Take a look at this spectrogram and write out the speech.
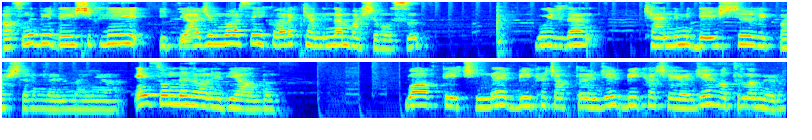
Aslında bir değişikliğe ihtiyacın varsa ilk olarak kendinden başlamalısın. Bu yüzden kendimi değiştirerek başlarım derim ben ya. En son ne zaman hediye aldım? Bu hafta içinde birkaç hafta önce, birkaç ay önce hatırlamıyorum.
